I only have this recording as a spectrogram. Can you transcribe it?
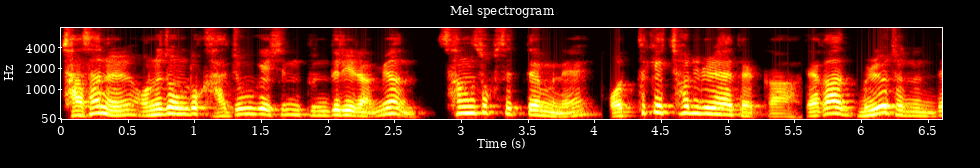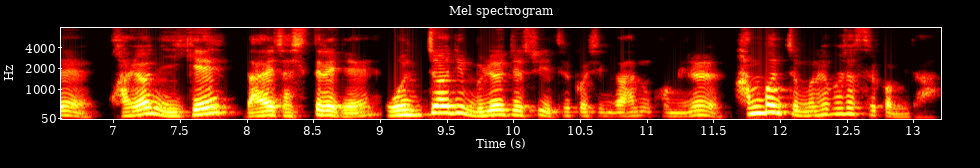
자산을 어느 정도 가지고 계신 분들이라면 상속세 때문에 어떻게 처리를 해야 될까? 내가 물려줬는데 과연 이게 나의 자식 들에게 온전히 물려질 수 있을 것인가 하는 고민을 한 번쯤은 해보셨을 겁니다.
